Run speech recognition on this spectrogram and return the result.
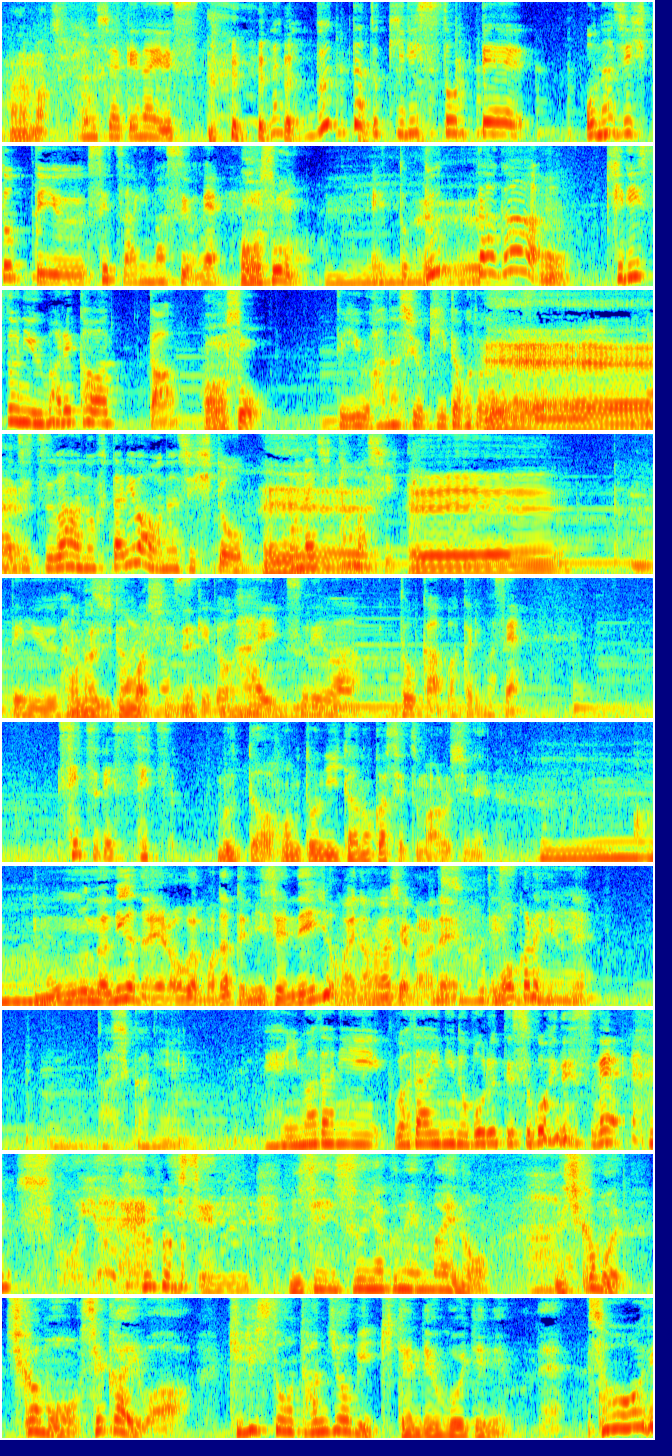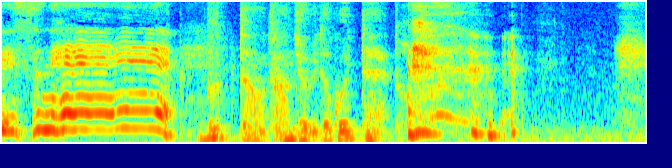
花祭り。申し訳ないです。なんかブッダとキリストって同じ人っていう説ありますよね。あそうなんえっと、へブッダがうん。キリストに生まれ変わったあそっていう話を聞いたことうがあります。え実はあの二人は同じ人、同じ魂。っへえていう同話じもありますけど、はい、それはどうかわかりません。説です説。ブッダは本当にいたのか説もあるしねうーんもう何がないやろもうだって2000年以上前の話やからねそうね。もう分からへんよね。確かに。ね、未だに話題に上るってすごいですね。すごいよね2000 2000数百年前のはいしかもしかも世界はキリストの誕生日起点で動いてんねんもんねそうですね。ブッダの誕生日どこ行ったんやと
